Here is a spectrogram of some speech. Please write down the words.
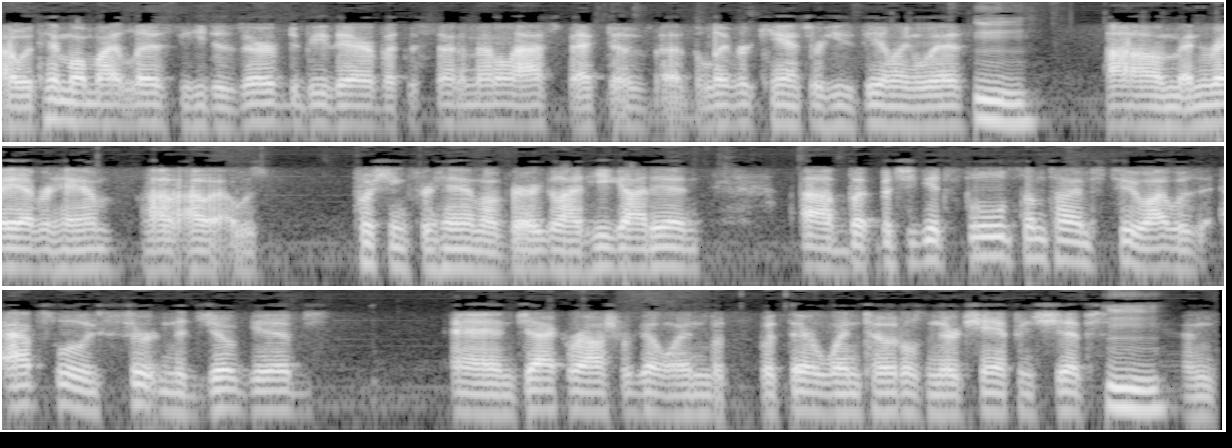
uh, with him on my list. He deserved to be there, but the sentimental aspect of uh, the liver cancer he's dealing with, Mm. um, and Ray Evernham, I, I, I was pushing for him. I'm very glad he got in. Uh, but but you get fooled sometimes too. I was absolutely certain that Joe Gibbs and Jack Roush would go in with, with their win totals and their championships, Mm. and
